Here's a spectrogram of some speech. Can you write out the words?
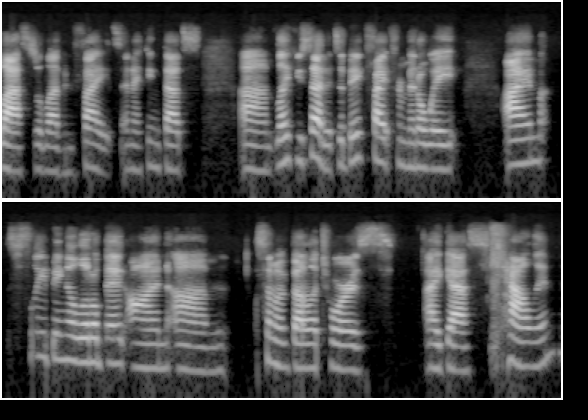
last 11 fights. And I think that's, um, like you said, it's a big fight for middleweight. I'm sleeping a little bit on um, some of Bellator's, I guess, talent,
